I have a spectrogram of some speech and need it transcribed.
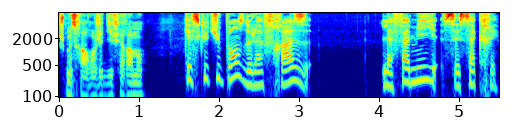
je me serais arrangé différemment. Qu'est-ce que tu penses de la phrase La famille, c'est sacré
